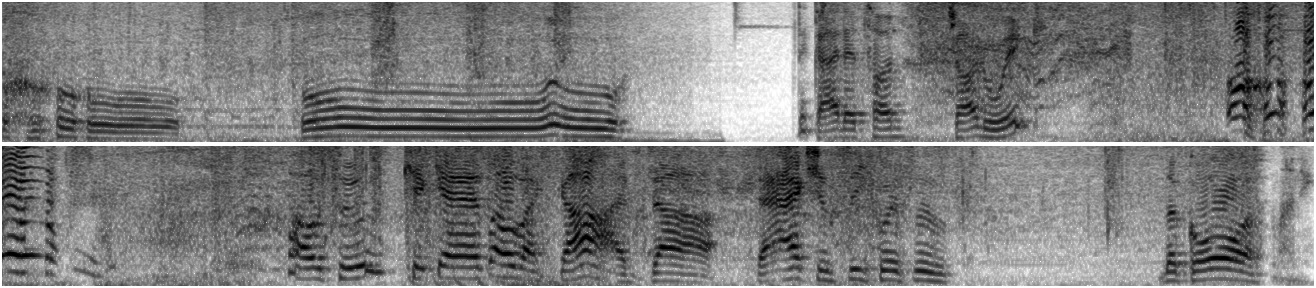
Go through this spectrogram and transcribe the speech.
Ooh. Ooh. Guy that's on John Wick? Oh, how to kick ass. Oh my god. Uh, the action sequences. The gore. Money.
